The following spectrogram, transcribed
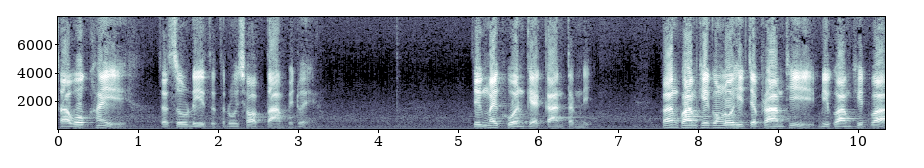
สาวกให้จัสุดีจัตรู้ชอบตามไปด้วย จึงไม่ควรแก่การตำหนิ เพราะนั้นความคิดของโลหิตจะพรามที่มีความคิดว่า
